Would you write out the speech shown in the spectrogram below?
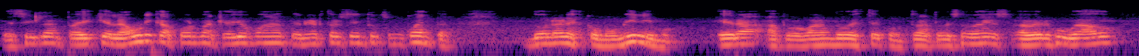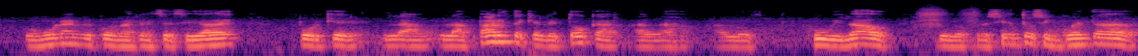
decirle al país que la única forma que ellos van a tener 350 dólares como mínimo era aprobando este contrato. Eso es haber jugado con, una, con las necesidades, porque la, la parte que le toca a, a, los jubilados de los 350,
